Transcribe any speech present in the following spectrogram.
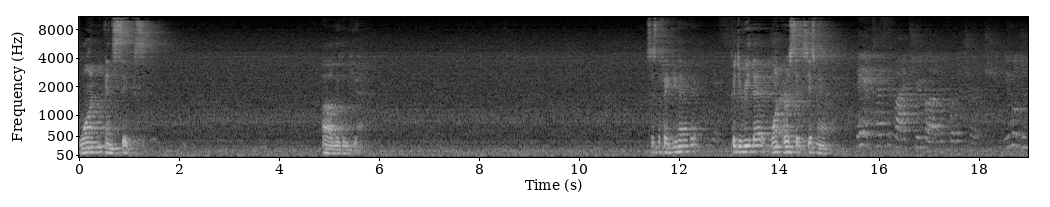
1 and 6. Hallelujah. Sister Faith, you have it? Yes. Could you read that? 1 verse 6. Yes, ma'am. They have testified to your love before the church. You will do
